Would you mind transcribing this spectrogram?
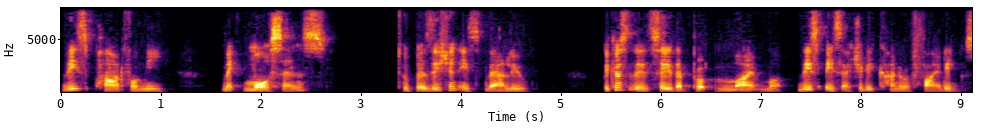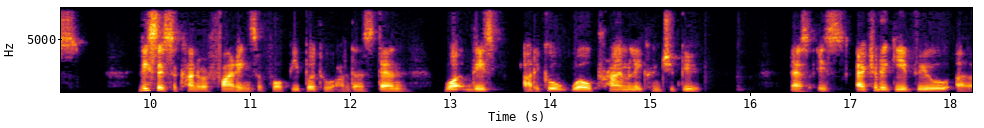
this part for me make more sense to position its value because they say that my, my this is actually kind of findings. This is a kind of findings for people to understand what this article will primarily contribute, as it actually give you uh,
